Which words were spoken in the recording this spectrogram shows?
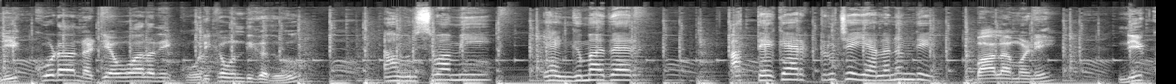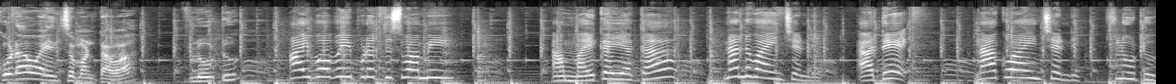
నీకు కూడా నటి అవ్వాలని కోరిక ఉంది కదూ? అవును స్వామి. Young mother. అత్తయ్య క్యారెక్టర్ చేయాలనుంది. బాలమణి నీకు కూడా వాయించమంటావా? ఫ్లూటు అయ్య బాబు ఇప్పుడు వద్దు స్వామి. అమ్మాయికి అయ్యాక నన్ను వాయించండి. అదే నాకు వాయించండి ఫ్లూటు.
